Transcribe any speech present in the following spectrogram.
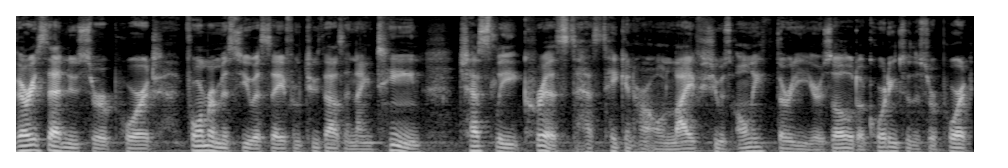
Very sad news to report. Former Miss USA from 2019, Cheslie Kryst, has taken her own life. She was only 30 years old. According to this report,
